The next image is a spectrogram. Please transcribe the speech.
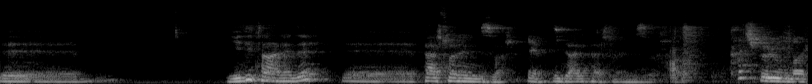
e, 7 tane de e, personelimiz var. Evet. İdari personelimiz var. Kaç bölüm var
